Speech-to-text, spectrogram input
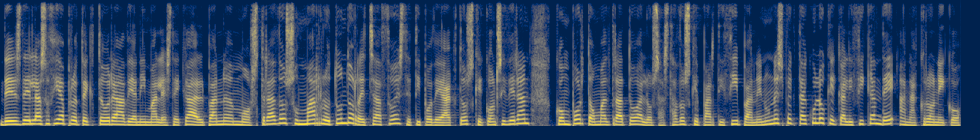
Desde la Sociedad Protectora de Animales de Calpe han mostrado su más rotundo rechazo a este tipo de actos que consideran comporta un maltrato a los astados que participan en un espectáculo que califican de anacrónico.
